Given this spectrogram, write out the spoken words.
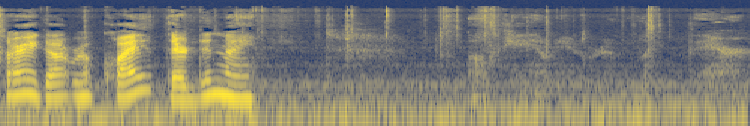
Sorry, I got real quiet there, didn't I? Okay, I'm gonna right there.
